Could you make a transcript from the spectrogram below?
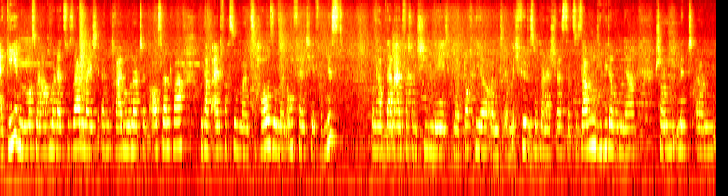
ergeben, muss man auch mal dazu sagen, weil ich ähm, drei Monate im Ausland war und habe einfach so mein Zuhause und mein Umfeld hier vermisst und habe dann einfach entschieden, nee, ich bleibe doch hier und ähm, ich führe das mit meiner Schwester zusammen, die wiederum ja schon mit ähm,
